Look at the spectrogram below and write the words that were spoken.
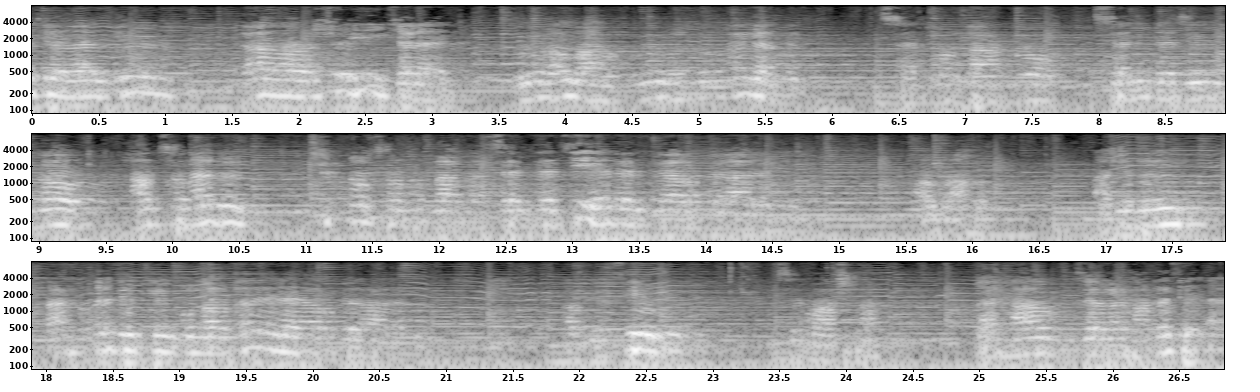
والملك لا شريك لك قل الله قل رسول الله Sen oradan yok, senin dediğin yok. Hamsınadır, tüm sen tezih ederim ya Rabbel Alemin. Allah'ım, acıdığın, merhamet ettiğin kullardan eyle ya Rabbel Alemin. Rabbimizi bizi bağışla. Merham, bize merhamet eyle.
